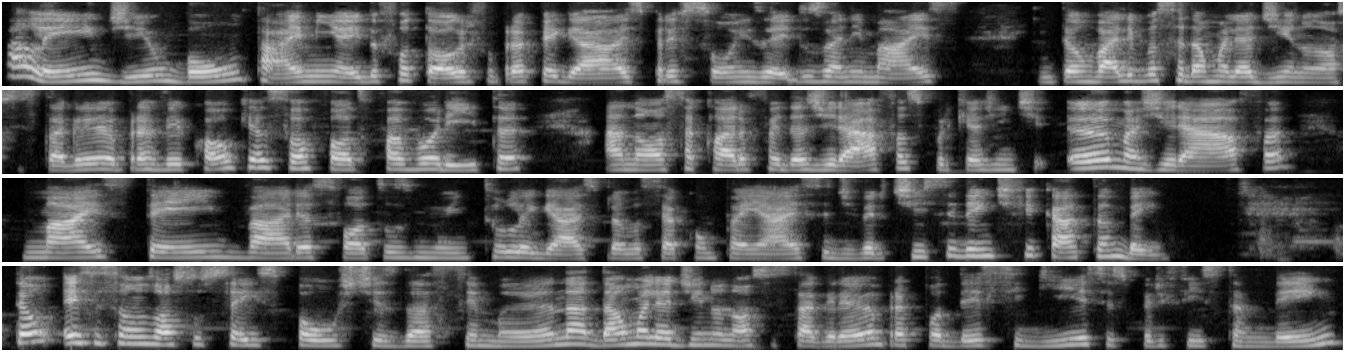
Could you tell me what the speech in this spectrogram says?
além de um bom timing aí do fotógrafo para pegar expressões aí dos animais. Então vale você dar uma olhadinha no nosso Instagram para ver qual que é a sua foto favorita. A nossa, claro, foi das girafas, porque a gente ama girafa, mas tem várias fotos muito legais para você acompanhar e se divertir e se identificar também. Então, esses são os nossos seis posts da semana. Dá uma olhadinha no nosso Instagram para poder seguir esses perfis também.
